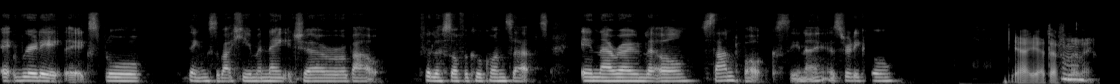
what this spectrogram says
it really explore things about human nature or about philosophical concepts in their own little sandbox you know? It's really cool yeah yeah definitely mm.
